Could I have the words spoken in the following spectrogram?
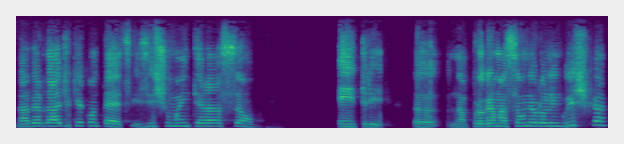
na verdade, o que acontece? Existe uma interação entre, uh, na programação neurolinguística,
